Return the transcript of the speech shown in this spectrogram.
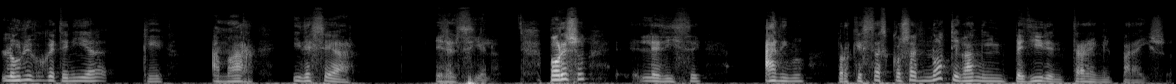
Lo único que tenía que amar y desear era el cielo. Por eso le dice ánimo, porque estas cosas no te van a impedir entrar en el paraíso.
